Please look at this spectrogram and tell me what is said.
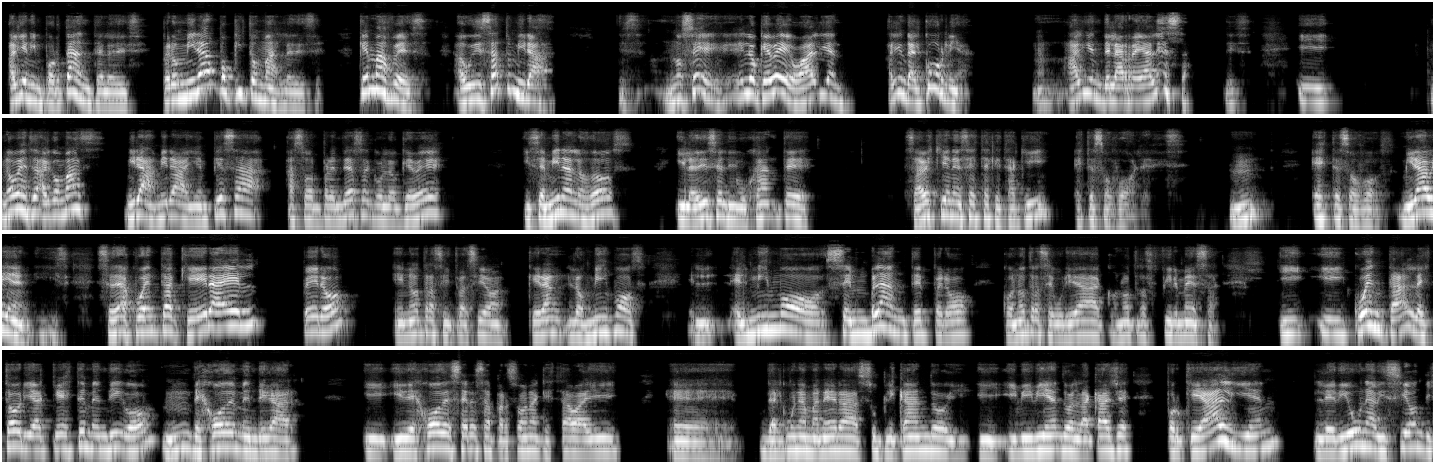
Alguien importante, le dice. Pero mira un poquito más, le dice. ¿Qué más ves? Agudiza tu mirada. No sé, es lo que veo. Alguien, alguien de Alcurnia. Alguien de la realeza. Y ¿no ves algo más? Mirá, mirá. Y empieza a sorprenderse con lo que ve. Y se miran los dos. Y le dice el dibujante, ¿sabes quién es este que está aquí? Este sos vos, le dice este sos vos. Mira bien, y se da cuenta que era él, pero en otra situación, que eran los mismos, el, mismo semblante, pero con otra seguridad, con otra firmeza. Y, cuenta la historia que este mendigo mm, dejó de mendigar y, dejó de ser esa persona que estaba ahí eh, de alguna manera suplicando y, y, viviendo en la calle, porque alguien le dio una visión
